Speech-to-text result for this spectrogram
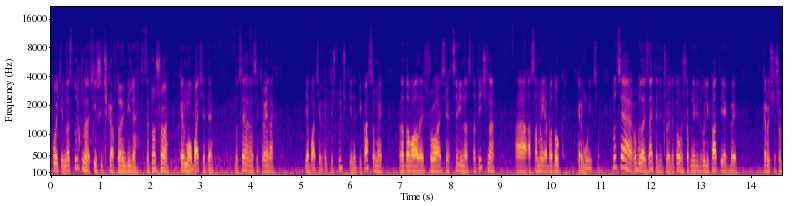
Потім наступна фішечка автомобіля це то, що кермо, бачите? Ну це на сітуренах. Я бачив такі штучки, і на Пікасо ми продавали, що серцевина статична, а, а самий ободок кермується. Ну це робилось, знаєте, для чого? Для того, щоб не відволікати, якби. Коротше, щоб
